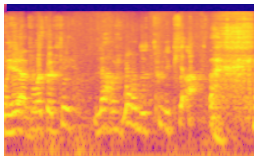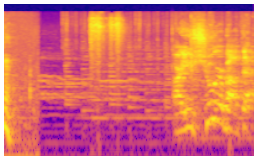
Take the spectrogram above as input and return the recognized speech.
Il est là pour récolter l'argent de tous les pirates. Are you sure about that?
